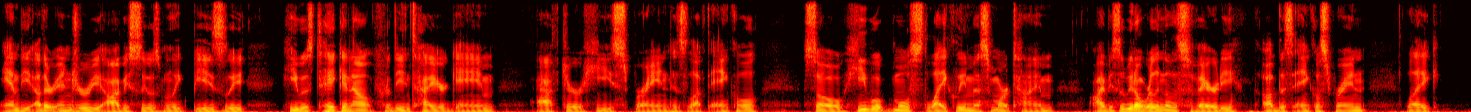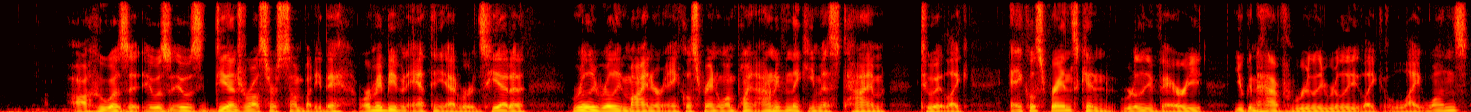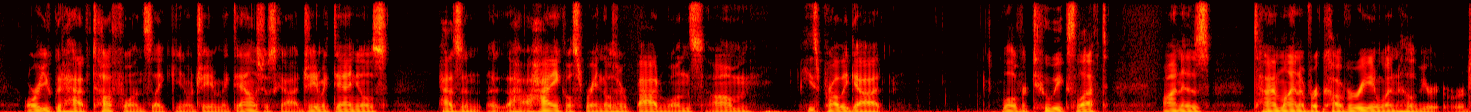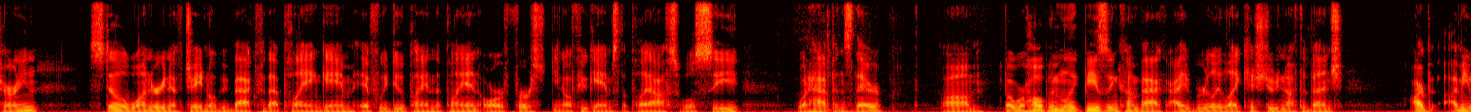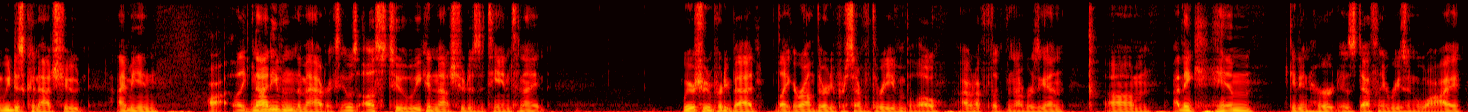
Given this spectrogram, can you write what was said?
And the other injury, obviously, was Malik Beasley. He was taken out for the entire game after he sprained his left ankle. So he will most likely miss more time. Obviously, we don't really know the severity of this ankle sprain. Like, uh, who was it? It was it was D'Angelo Russell or somebody. They or maybe even Anthony Edwards. He had a really really minor ankle sprain at one point. I don't even think he missed time to it. Like ankle sprains can really vary. You can have really, really like light ones, or you could have tough ones, like you know Jaden McDaniels just got. Jaden McDaniels has an, a, high ankle sprain; those are bad ones. Um, he's probably got well over two weeks left on his timeline of recovery and when he'll be re- returning. Still wondering if Jaden will be back for that play-in game if we do play in the play-in or first, you know, a few games of the playoffs. We'll see what happens there. Um, but we're hoping Malik Beasley can come back. I really like his shooting off the bench. Our, I mean, we just could not shoot. I mean, uh, like not even the Mavericks. It was us too. We could not shoot as a team tonight. We were shooting pretty bad, like around thirty percent for three, even below. I would have to look at the numbers again. Um, I think him getting hurt is definitely a reason why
